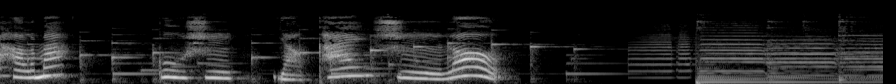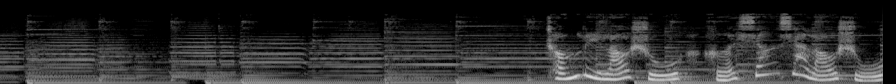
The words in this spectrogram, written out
好了吗？故事要开始喽！城里老鼠和乡下老鼠。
